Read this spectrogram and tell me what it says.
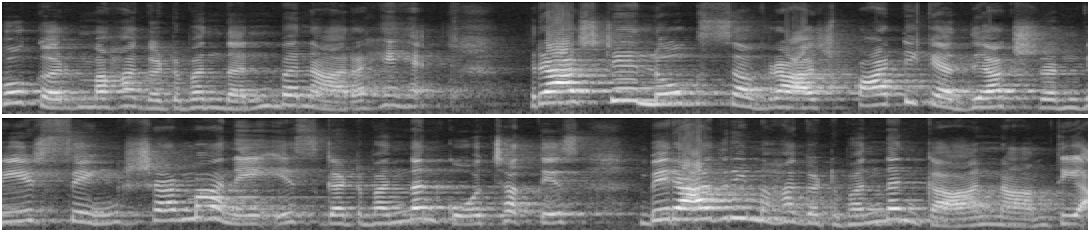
होकर महागठबंधन बना रहे हैं। राष्ट्रीय लोक स्वराज पार्टी के अध्यक्ष रणवीर सिंह शर्मा ने इस गठबंधन को छत्तीस बिरादरी महागठबंधन का नाम दिया।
